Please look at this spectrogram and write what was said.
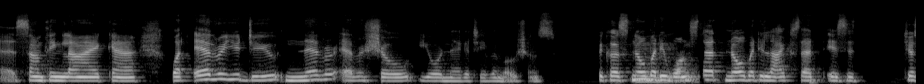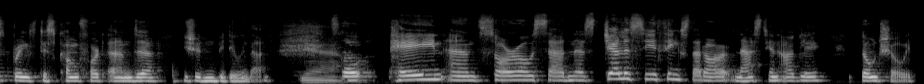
uh, something like uh, whatever you do, never ever show your negative emotions because nobody mm. wants that. Nobody likes that. Is it just brings discomfort and uh, you shouldn't be doing that. Yeah. So pain and sorrow sadness jealousy things that are nasty and ugly don't show it.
